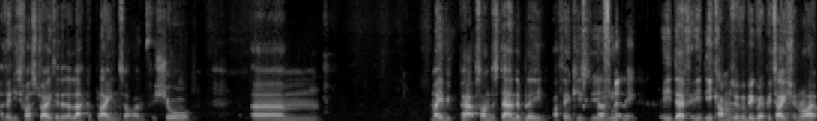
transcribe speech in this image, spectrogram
I think he's frustrated at the lack of playing time for sure. Um, maybe perhaps understandably. I think he's he- Definitely. He, he he comes with a big reputation, right?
